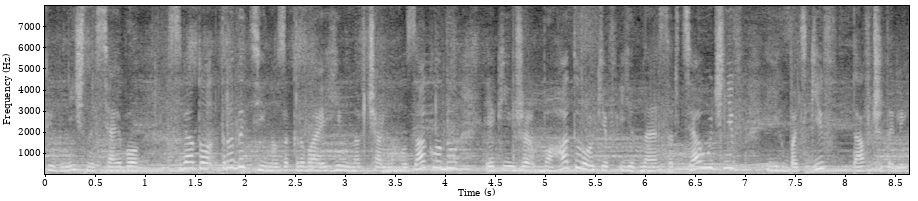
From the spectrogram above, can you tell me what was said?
Північне сяйво. Свято традиційно закриває гімн навчального закладу, який вже багато років єднає серця учнів, їх батьків та вчителів.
